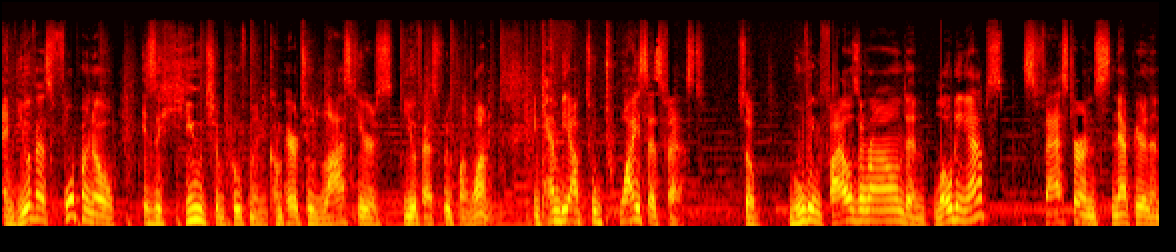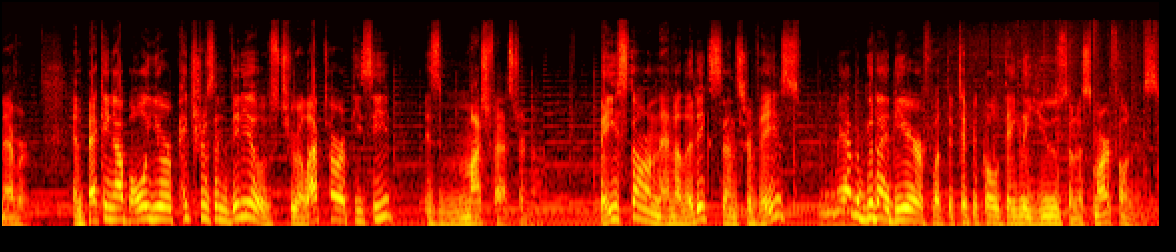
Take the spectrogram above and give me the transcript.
And UFS 4.0 is a huge improvement compared to last year's UFS 3.1 and can be up to twice as fast. So moving files around and loading apps is faster and snappier than ever. And backing up all your pictures and videos to your laptop or PC is much faster now. Based on analytics and surveys, we have a good idea of what the typical daily use on a smartphone is.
